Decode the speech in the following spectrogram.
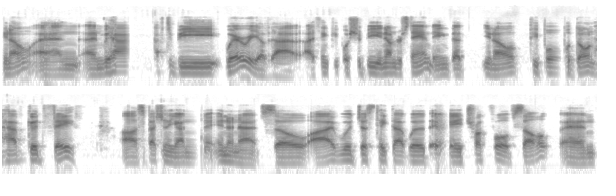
you know, and and we have to be wary of that. I think people should be in understanding that you know people don't have good faith, uh, especially on the internet. So I would just take that with a, truck full of salt and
